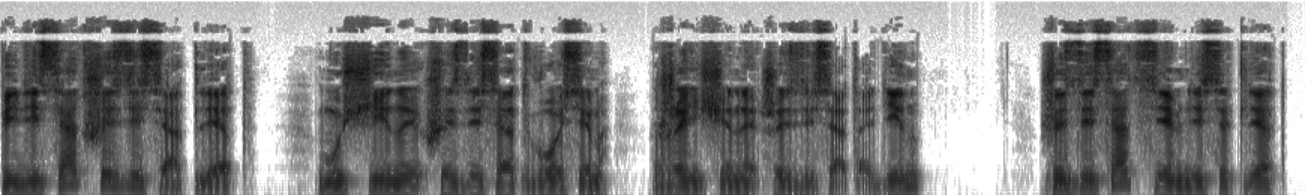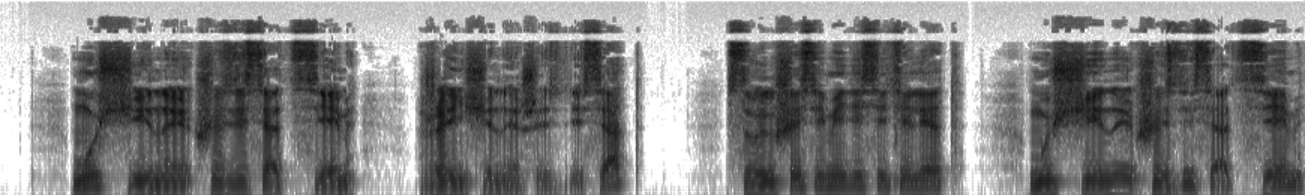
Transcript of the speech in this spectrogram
50-60 лет. Мужчины 68, женщины 61. 60-70 лет. Мужчины 67, женщины 60. Свыше 70 лет мужчины 67,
